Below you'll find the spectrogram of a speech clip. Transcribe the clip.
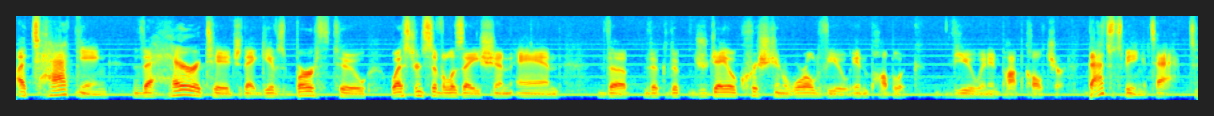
attacking the heritage that gives birth to Western civilization and the the, the Judeo-Christian worldview in public view and in pop culture. That's what's being attacked.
